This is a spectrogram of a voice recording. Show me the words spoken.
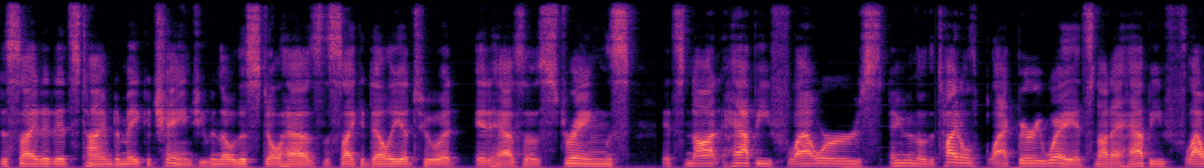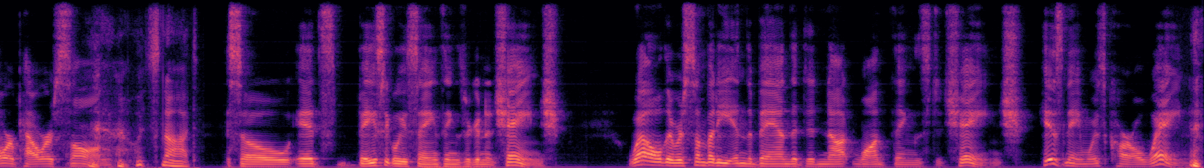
decided it's time to make a change. Even though this still has the psychedelia to it, it has those strings. It's not happy flowers. Even though the title's Blackberry Way, it's not a happy flower power song. No, it's not. So it's basically saying things are going to change. Well, there was somebody in the band that did not want things to change. His name was Carl Wayne.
